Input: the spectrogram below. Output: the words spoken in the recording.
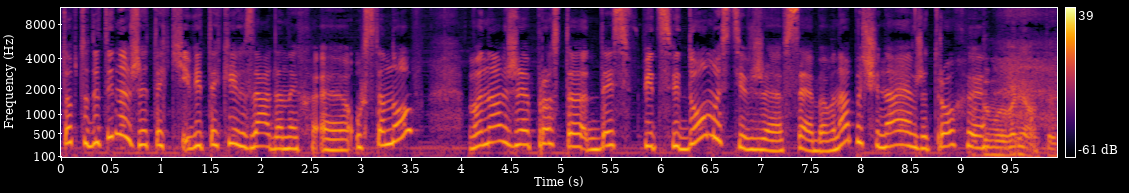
Тобто дитина вже такі, від таких заданих е, установ, вона вже просто десь в підсвідомості вже в себе, вона починає вже трохи Думаю, варіанти.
